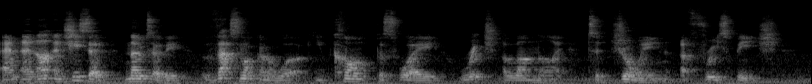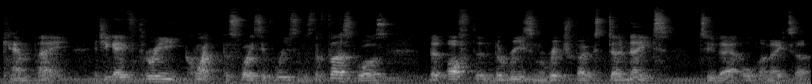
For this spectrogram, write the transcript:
And, and, uh, and she said, No, Toby, that's not going to work. You can't persuade rich alumni to join a free speech campaign. And she gave three quite persuasive reasons. The first was that often the reason rich folks donate to their alma mater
